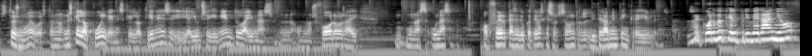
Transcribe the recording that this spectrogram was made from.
Esto es nuevo, esto no, es que lo cuelguen, es que lo tienes y hay un seguimiento, hay unas, unos foros, hay unas, unas ofertas educativas que son, son, literalmente increíbles. Recuerdo que el primer año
